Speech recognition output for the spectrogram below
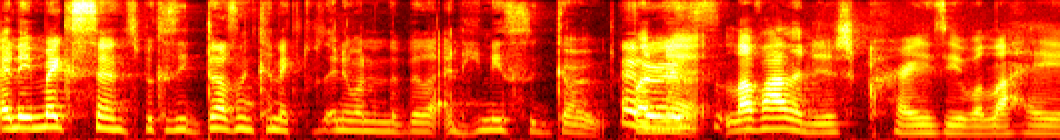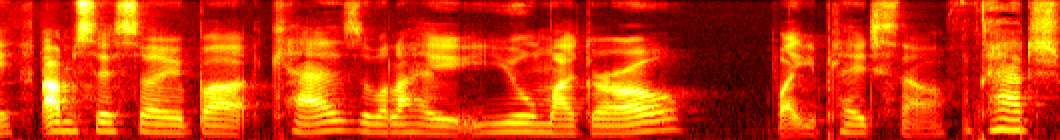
And it makes sense because he doesn't connect with anyone in the villa and he needs to go. But no, Anyways, Love Island is just crazy, wallahi. I'm so sorry, but Kaz, wallahi, you my girl, but you played yourself. how did she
